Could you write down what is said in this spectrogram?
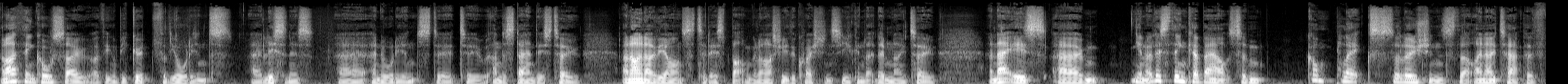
And I think also, I think it'd be good for the audience, uh, listeners uh, and audience to, to understand this too. And I know the answer to this, but I'm going to ask you the question so you can let them know too. And that is, um, you know, let's think about some complex solutions that I know TAAP have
